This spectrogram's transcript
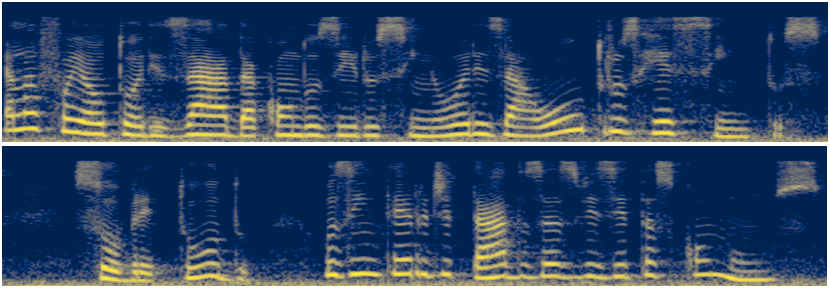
Ela foi autorizada a conduzir os senhores a outros recintos, sobretudo os interditados às visitas comuns.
